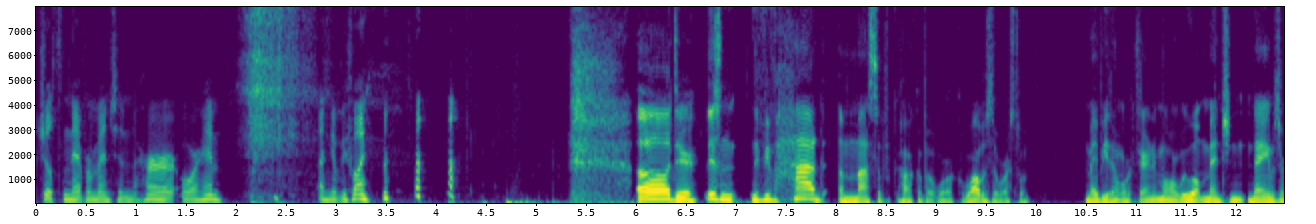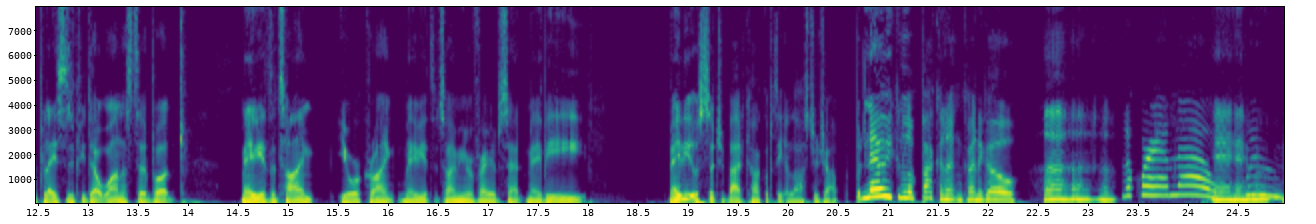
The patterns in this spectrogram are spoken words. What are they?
Just never mention her or him, and you'll be fine. Oh dear! Listen, if you've had a massive cock up at work, what was the worst one? Maybe you don't work there anymore. We won't mention names or places if you don't want us to, but maybe at the time you were crying. Maybe at the time you were very upset. Maybe, maybe it was such a bad cock up that you lost your job. But now you can look back on it and kind of go, ha, ha, ha. Look where I am now. Yeah,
